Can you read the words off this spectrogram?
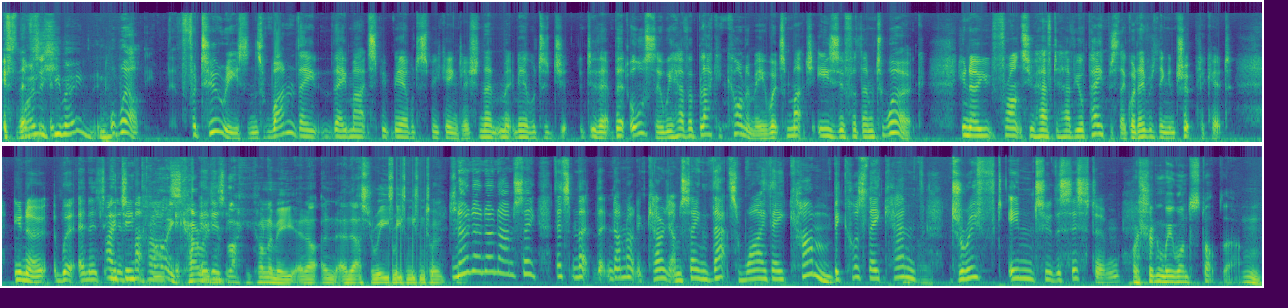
If, why is it humane? Well, for two reasons. One, they, they might speak, be able to speak English and they might be able to do that. But also, we have a black economy where it's much easier for them to work. You know, France, you have to have your papers. They've got everything in triplicate. You know, and it's. I it did much, can't encourage a black economy, and, and, and, that's the reason to, to. No, no, no, no. I'm saying that's. Not, I'm not encouraging. I'm saying that's why they come because they can drift into the system. Well, shouldn't we want to stop that? Mm.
